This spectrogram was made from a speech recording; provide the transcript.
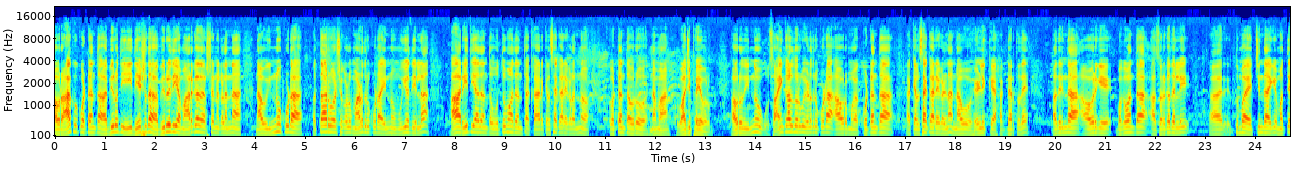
ಅವರು ಹಾಕಿಕೊಟ್ಟಂಥ ಅಭಿವೃದ್ಧಿ, ಈ ದೇಶದ ಅಭಿವೃದ್ಧಿಯ ಮಾರ್ಗದರ್ಶನಗಳನ್ನು ನಾವು ಇನ್ನೂ ಕೂಡ ಹತ್ತಾರು ವರ್ಷಗಳು ಮಾಡಿದ್ರೂ ಕೂಡ ಇನ್ನೂ ಮುಗಿಯೋದಿಲ್ಲ. ಆ ರೀತಿಯಾದಂಥ ಉತ್ತಮವಾದಂಥ ಕಾರ್ಯ, ಕೆಲಸ ಕಾರ್ಯಗಳನ್ನು ಕೊಟ್ಟಂಥವರು ನಮ್ಮ ವಾಜಪೇಯಿ ಅವರು ಅವರು ಇನ್ನೂ ಸಾಯಂಕಾಲದವರೆಗೂ ಹೇಳಿದ್ರು ಕೂಡ ಅವರು ಮ ಕೊಟ್ಟಂಥ ಕೆಲಸ ಕಾರ್ಯಗಳನ್ನ ನಾವು ಹೇಳಲಿಕ್ಕೆ ಇರ್ತದೆ. ಅದರಿಂದ ಅವರಿಗೆ ಭಗವಂತ ಆ ಸ್ವರ್ಗದಲ್ಲಿ ತುಂಬ ಹೆಚ್ಚಿನದಾಗಿ ಮತ್ತೆ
